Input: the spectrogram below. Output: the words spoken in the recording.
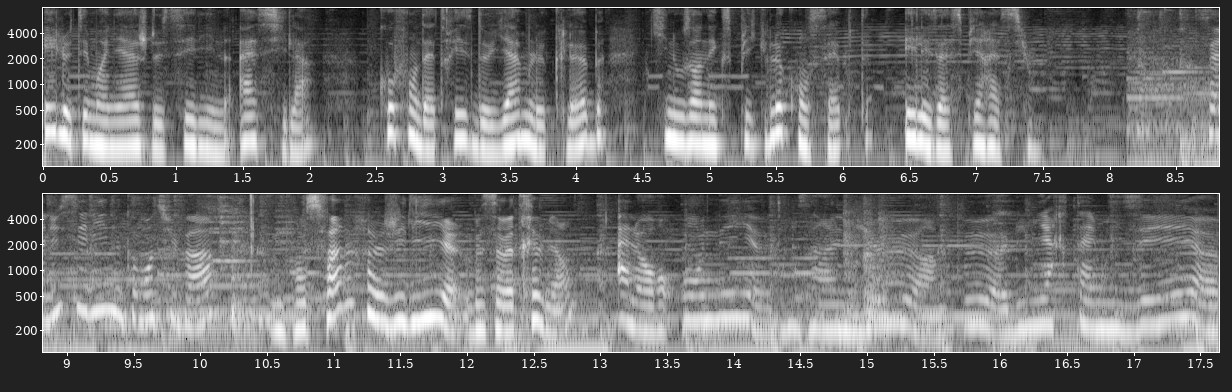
et le témoignage de Céline Assila, cofondatrice de Yam le Club, qui nous en explique le concept et les aspirations. Salut Céline, comment tu vas? Bonsoir Julie, ben, ça va très bien. Alors, on est dans un lieu un peu euh, lumière tamisée. Euh,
